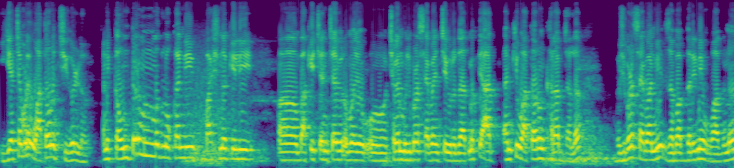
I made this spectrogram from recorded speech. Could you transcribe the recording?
याच्यामुळे वातावरण चिघडलं आणि काउंटर म्हणून मग लोकांनी भाषणं केली बाकीच्यांच्या म्हणजे, छगन भुजबळ साहेबांच्या विरोधात. मग ते आणखी वातावरण खराब झालं. भुजबळ साहेबांनी जबाबदारीने वागणं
